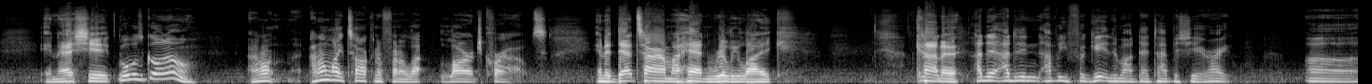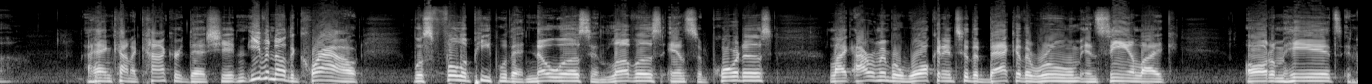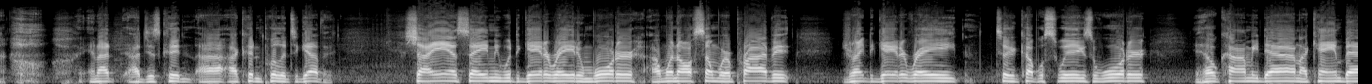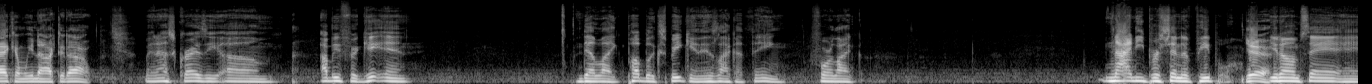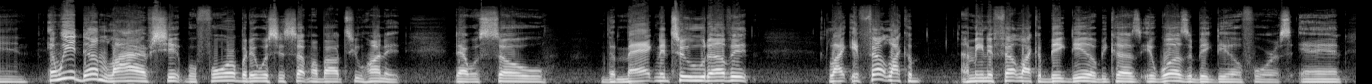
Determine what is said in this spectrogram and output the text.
And that shit, What was going on? I don't, I don't like talking in front of la- large crowds. And at that time, I hadn't really like, kind of, I, did, I didn't, I'd be forgetting about that type of shit, right? Uh, I hadn't kind of conquered that shit. And even though the crowd was full of people that know us and love us and support us, like I remember walking into the back of the room and seeing like them heads and and I, I just couldn't I, I couldn't pull it together. Cheyenne saved me with the Gatorade and water. I went off somewhere private, drank the Gatorade, took a couple swigs of water. It helped calm me down. I came back and we knocked it out. Man, that's crazy. Um, I'll be forgetting that like public speaking is like a thing for like ninety percent of people. Yeah. you know what I'm saying. And And we had done live shit before, but it was just something about 200 that was so the magnitude of it. Like it felt like a, I mean, it felt like a big deal because it was a big deal for us. And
